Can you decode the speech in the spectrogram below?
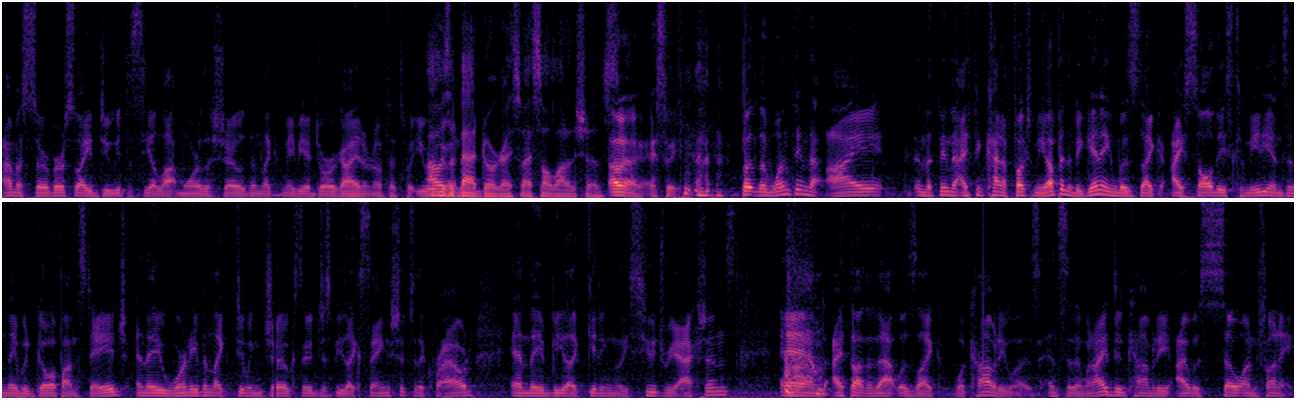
I'm a server, so I do get to see a lot more of the show than like maybe a door guy. I don't know if that's what you were. I was doing. a bad door guy, so I saw a lot of the shows. Oh, okay, okay, sweet. but the one thing that I and the thing that I think kind of fucked me up in the beginning was like I saw these comedians and they would go up on stage and they weren't even like doing jokes. They would just be like saying shit to the crowd and they'd be like getting these huge reactions. And I thought that that was like what comedy was. And so then when I did comedy, I was so unfunny.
